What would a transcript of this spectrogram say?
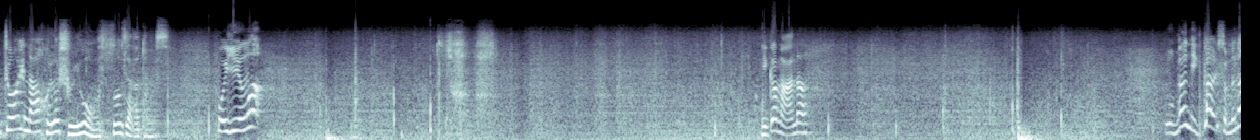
我终于拿回了属于我们苏家的东西，我赢了。你干嘛呢？我问你干什么呢？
